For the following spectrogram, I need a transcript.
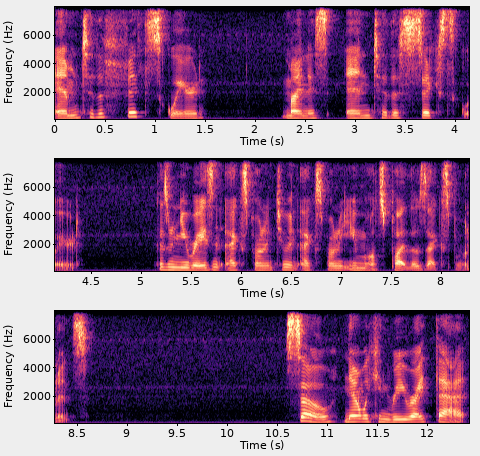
m to the 5th squared minus n to the 6th squared. Because when you raise an exponent to an exponent, you multiply those exponents. So now we can rewrite that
